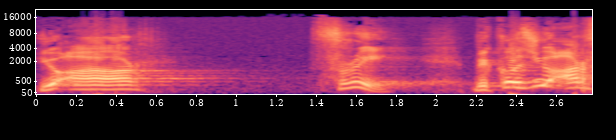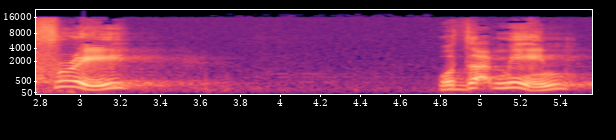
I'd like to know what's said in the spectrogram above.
you are free. Because you are free, what that mean?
